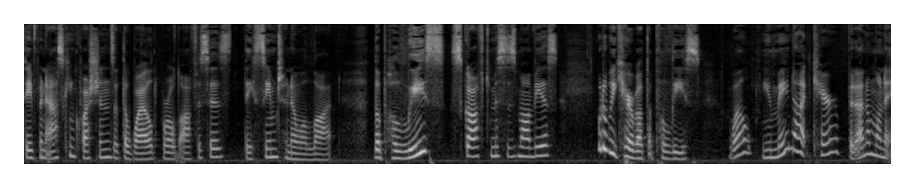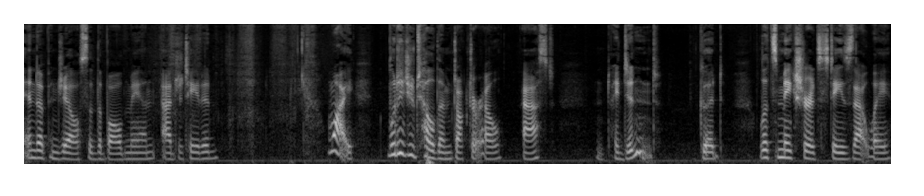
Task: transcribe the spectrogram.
They've been asking questions at the Wild World offices. They seem to know a lot. The police? scoffed Mrs. Mavius. What do we care about the police? Well, you may not care, but I don't want to end up in jail, said the bald man, agitated. Why? What did you tell them? Dr. L asked. I didn't. Good. Let's make sure it stays that way.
